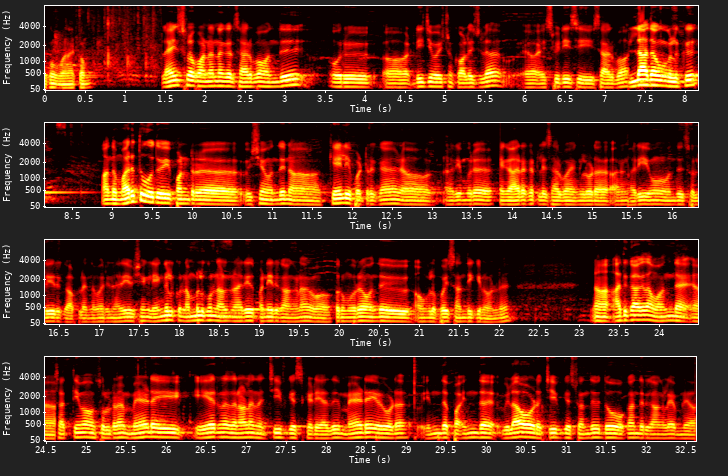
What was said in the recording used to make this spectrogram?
எல்லாருக்கும் வணக்கம். Lions club Anna Nagar சார்பாக வந்து ஒரு டிஜி வைஷ்ணவ் காலேஜில் எஸ்விடிசி சார்பாக இல்லாதவங்களுக்கு அந்த மருத்துவ உதவி பண்ணுற விஷயம் வந்து நான் கேள்விப்பட்டிருக்கேன். நிறைய முறை எங்கள் அறக்கட்டளை சார்பாக எங்களோட அரங்க ஹரியும் வந்து சொல்லியிருக்காப்புல. இந்த மாதிரி நிறைய விஷயங்கள் எங்களுக்கும் நம்மளுக்கும் நல்ல நிறைய பண்ணியிருக்காங்கன்னா ஒரு முறை வந்து அவங்கள போய் சந்திக்கணும்னு. நான் அதுக்காக தான் வந்தேன். சத்தியமாக சொல்கிறேன் மேடை ஏறினதுனால நான் சீஃப் கெஸ்ட் கிடையாது. மேடையோட இந்த ப இந்த விழாவோட சீஃப் கெஸ்ட் வந்து இதோ உட்காந்துருக்காங்களே அப்படி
